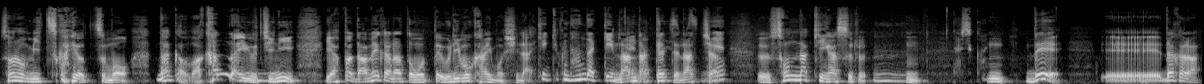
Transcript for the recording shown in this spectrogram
その3つか4つも、なんかわかんないうちに、やっぱダメかなと思って売りも買いもしない。結局なんだっけみたいな、ね、なんだっけってなっちゃう。そんな気がする。うん。うん、確かに。うん、で、えー、だから、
